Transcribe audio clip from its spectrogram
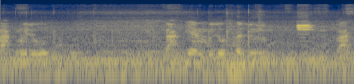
ตักไม่รู้ตักยังไม่รู้ก็ลืมบัตร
